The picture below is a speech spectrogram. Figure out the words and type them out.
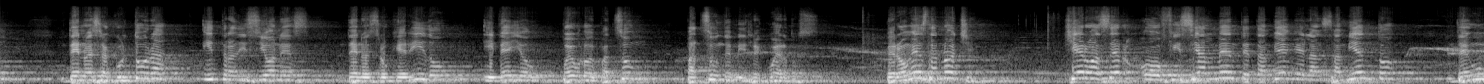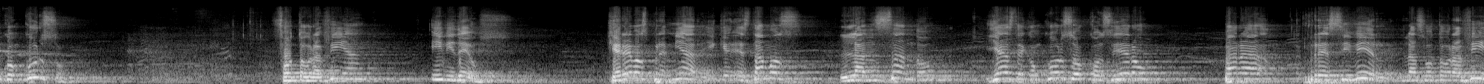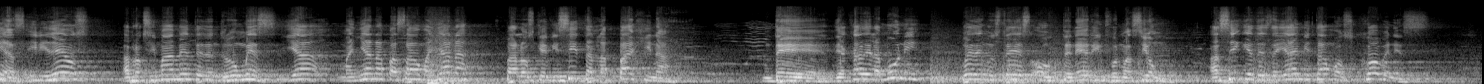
de nuestra cultura y tradiciones de nuestro querido y bello pueblo de Patzún, Patzún de mis recuerdos. Pero en esta noche quiero hacer oficialmente también el lanzamiento de un concurso, fotografía y videos. Queremos premiar y que estamos lanzando ya este concurso, considero, para recibir las fotografías y videos aproximadamente dentro de un mes. Ya mañana, pasado mañana, para los que visitan la página de, de acá de la MUNI, pueden ustedes obtener información. Así que desde ya invitamos jóvenes,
